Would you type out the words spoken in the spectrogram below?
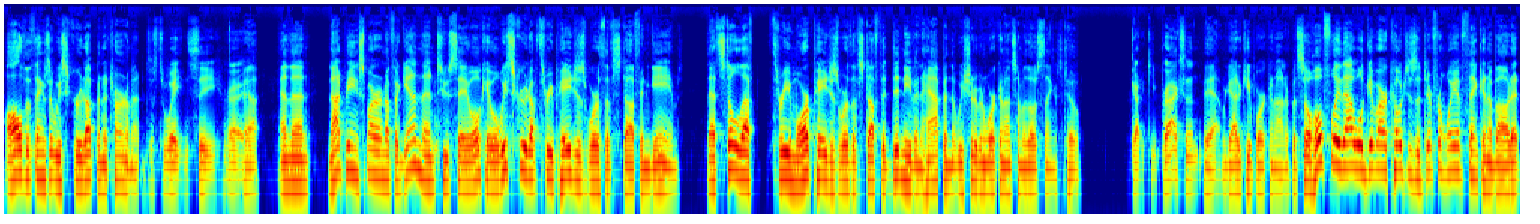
all the things that we screwed up in a tournament. Just to wait and see. Right. Yeah. And then not being smart enough again then to say, okay, well, we screwed up three pages worth of stuff in games. That still left three more pages worth of stuff that didn't even happen that we should have been working on some of those things too. got to keep practicing. Yeah, we got to keep working on it. But so hopefully that will give our coaches a different way of thinking about it.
